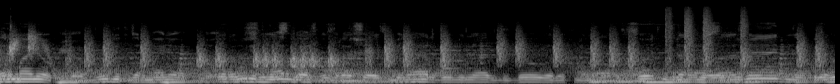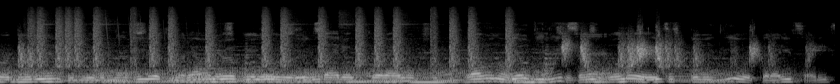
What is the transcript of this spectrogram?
нормалек, будет нормалек, будет нормалек, возвращаясь миллиарды, миллиарды сотни, да, сажать на природный рынок, будет на всех, нормалек, и царек, королек, говно, дел делиться, было, лица справедливо, короли, царицы.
